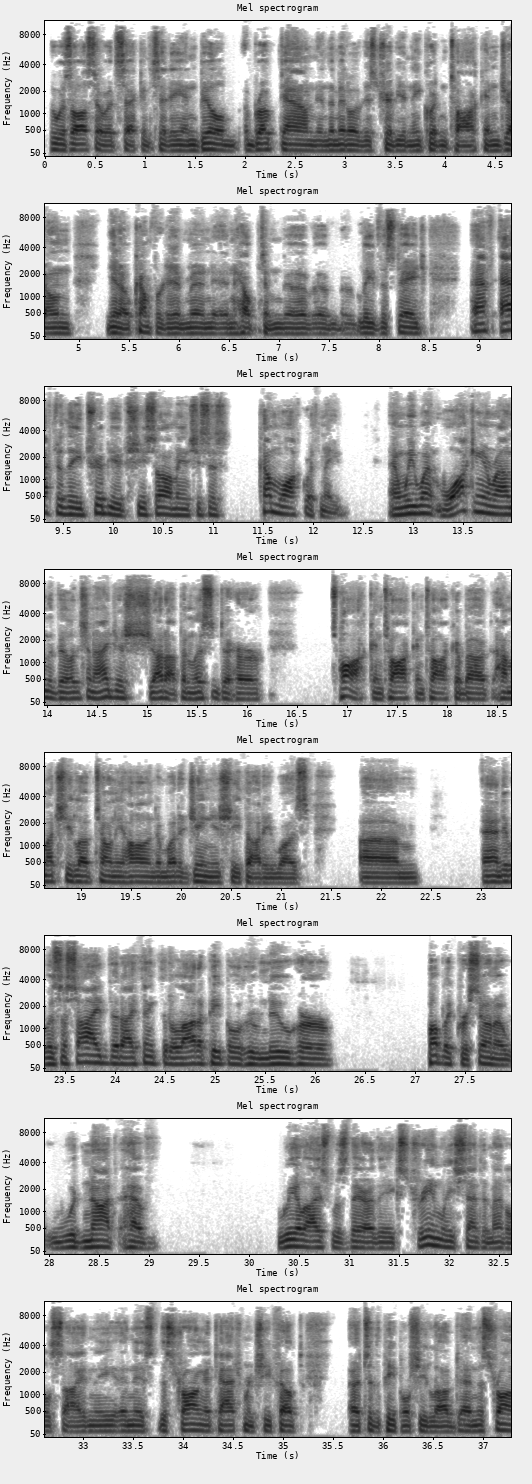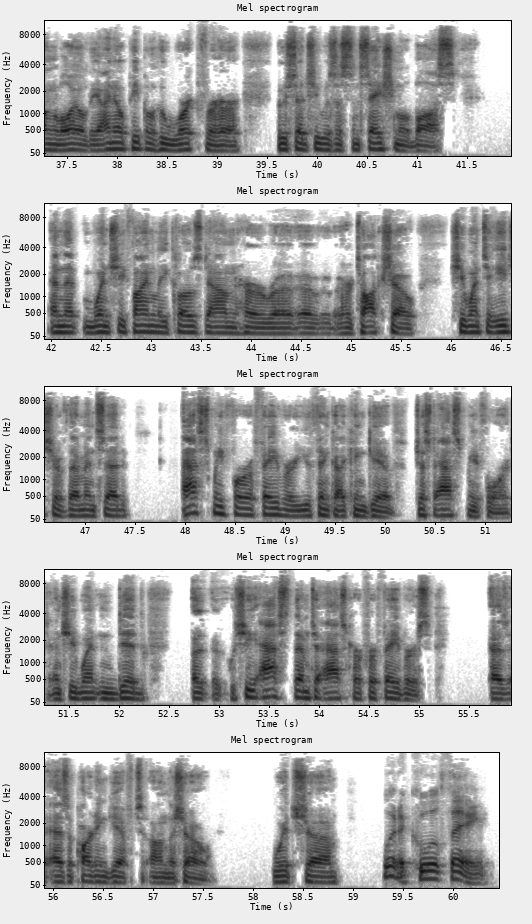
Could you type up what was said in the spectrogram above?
who was also at Second City. And Bill broke down in the middle of his tribute, and he couldn't talk. And Joan, you know, comforted him and, and helped him uh, uh, leave the stage. Af- after the tribute, she saw me and she says, "Come walk with me." And we went walking around the village, and I just shut up and listened to her talk and talk and talk about how much she loved Tony Holland and what a genius she thought he was. Um, and it was a side that I think that a lot of people who knew her public persona would not have realized was there the extremely sentimental side and the and this the strong attachment she felt uh, to the people she loved and the strong loyalty. I know people who worked for her who said she was a sensational boss, and that when she finally closed down her uh, uh her talk show, she went to each of them and said, "Ask me for a favor you think I can give. Just ask me for it." And she went and did. Uh, she asked them to ask her for favors as as a parting gift on the show, which. Uh, what a cool thing!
